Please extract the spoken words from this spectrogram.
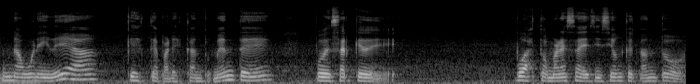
una buena idea, que te aparezca en tu mente, puede ser que puedas tomar esa decisión que tanto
